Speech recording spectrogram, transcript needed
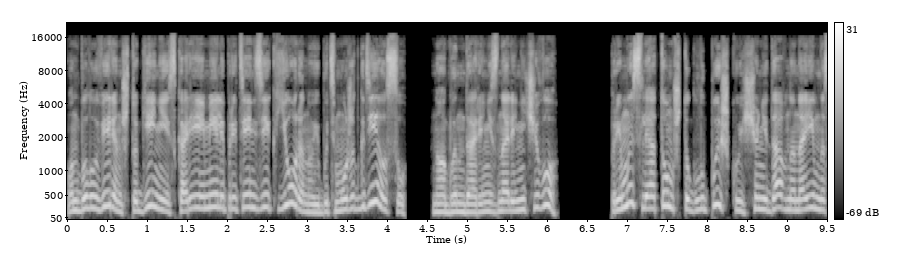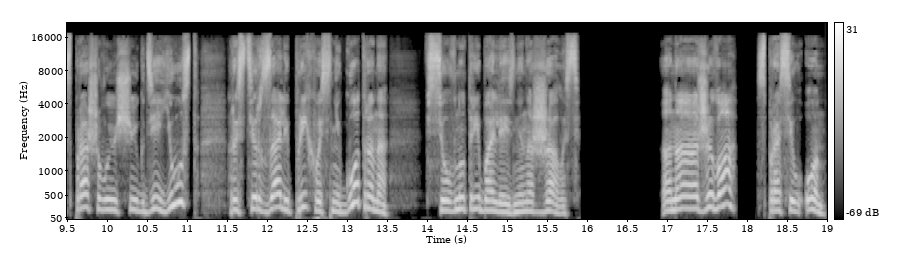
Он был уверен, что гении скорее имели претензии к Йорану и, быть может, к Диосу, но об Индаре не знали ничего. При мысли о том, что глупышку, еще недавно наивно спрашивающую, где Юст, растерзали прихвостни Готрона, все внутри болезненно сжалось. «Она жива?» — спросил он.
